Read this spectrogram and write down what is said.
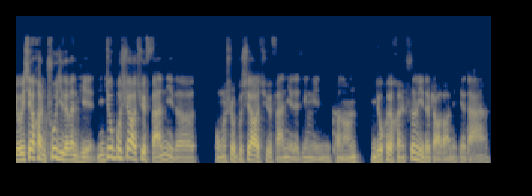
有一些很初级的问题，你就不需要去烦你的同事，不需要去烦你的经理，你可能你就会很顺利的找到那些答案。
